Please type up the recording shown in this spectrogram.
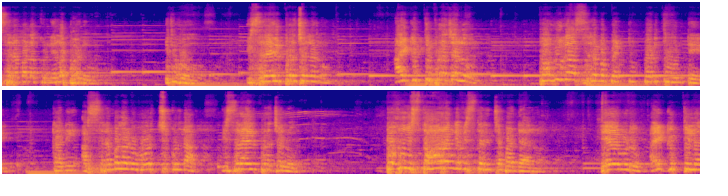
శ్రమలకు నిలబడు. ఇదిగో ఇస్రాయేల్ ప్రజలను ఐగుప్తు ప్రజలు బహుగా శ్రమ పెట్టు పెడుతూ ఉంటే కానీ ఆ శ్రమలను ఓర్చుకున్న ఇస్రాయేల్ ప్రజలు బహు విస్తారంగా విస్తరించబడ్డారు. దేవుడు ఐగుప్తులో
